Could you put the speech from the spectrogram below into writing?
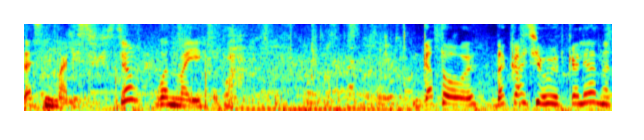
Да, снимались. Все, вон мои. готовы, докачивают Коляна.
